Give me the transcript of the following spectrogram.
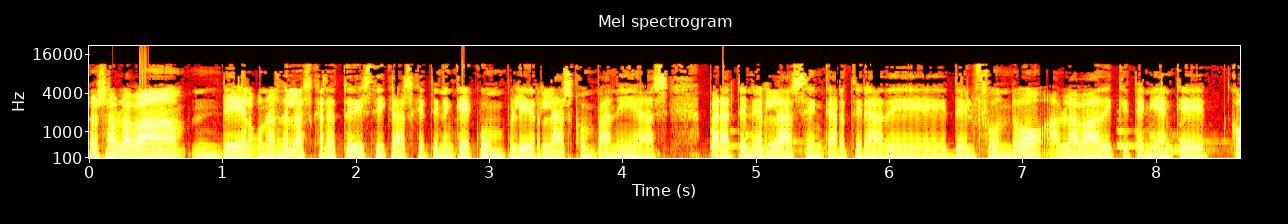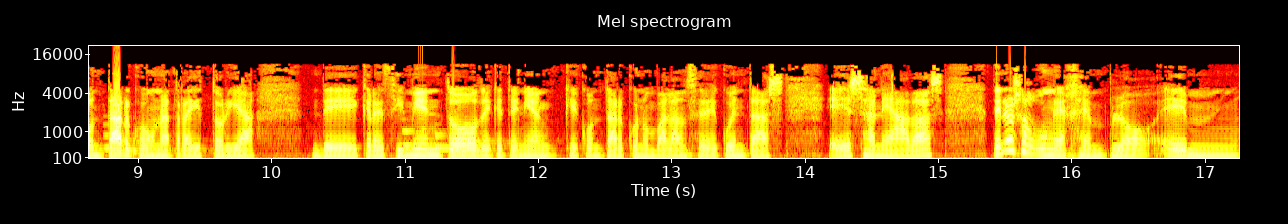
Nos hablaba de algunas de las características que tienen que cumplir las compañías para tenerlas en cartera de, del fondo. Hablaba de que tenían que contar con una trayectoria de crecimiento, de que tenían que contar con un balance de cuentas eh, saneadas. Denos algún ejemplo eh,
